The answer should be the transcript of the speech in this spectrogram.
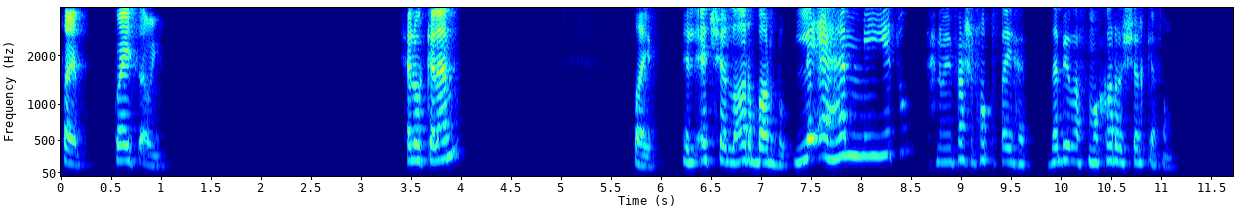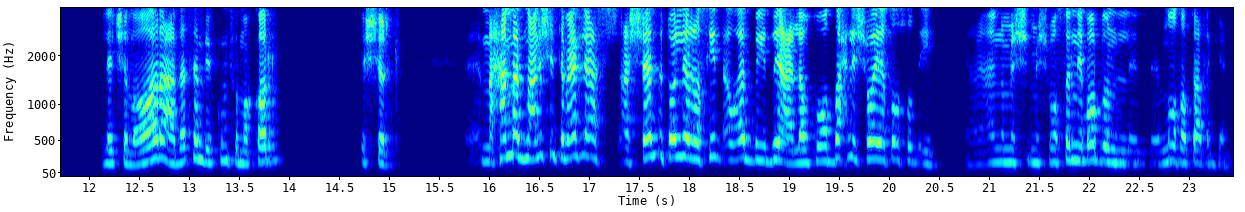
طيب كويس قوي حلو الكلام؟ طيب ال HLR برضه لأهميته إحنا ما ينفعش نحطه في أي حتة. ده بيبقى في مقر الشركة يا فندم. ال HLR عادة بيكون في مقر الشركة. محمد معلش انت بعت لي على الشات بتقول لي الرصيد أوقات بيضيع. لو توضح لي شوية تقصد إيه؟ يعني أنا مش مش واصلني برضو النقطة بتاعتك يعني.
